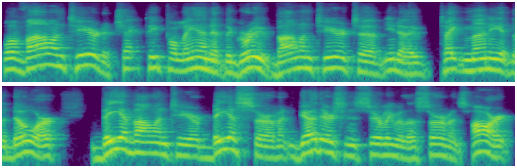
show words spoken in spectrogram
well, volunteer to check people in at the group, volunteer to, you know, take money at the door, be a volunteer, be a servant, go there sincerely with a servant's heart.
